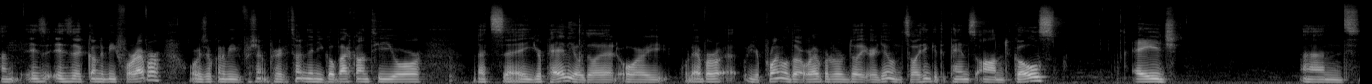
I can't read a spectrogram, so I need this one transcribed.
And is is it going to be forever, or is it going to be for a certain period of time? Then you go back onto your, let's say, your paleo diet or whatever your primal diet, whatever diet you're doing. So I think it depends on the goals, age, and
